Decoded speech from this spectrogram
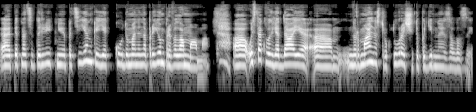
е, 15-літньої пацієнтки, яку до мене на прийом привела мама. Ось так виглядає е, нормальна структура щитоподібної залози.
